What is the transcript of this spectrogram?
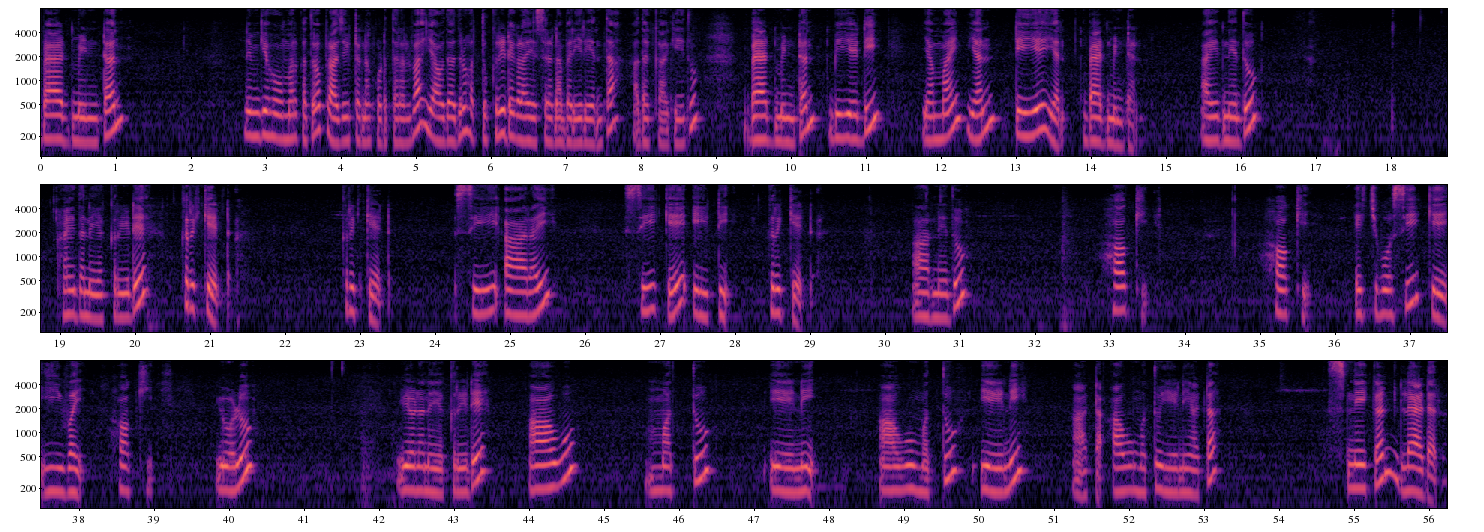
ಬ್ಯಾಡ್ಮಿಂಟನ್ ನಿಮಗೆ ಹೋಮ್ವರ್ಕ್ ಅಥವಾ ಪ್ರಾಜೆಕ್ಟನ್ನು ಕೊಡ್ತಾರಲ್ವ? ಯಾವುದಾದ್ರೂ ಹತ್ತು ಕ್ರೀಡೆಗಳ ಹೆಸರನ್ನು ಬರೀರಿ ಅಂತ. ಅದಕ್ಕಾಗಿ ಇದು badminton B A D M I N T A N badminton ಐದನೇದು, ಐದನೆಯ ಕ್ರೀಡೆ cricket cricket C R I C K E T, cricket. ಆರನೇದು, hockey. Hockey. H O C K E Y, hockey. ಏಳು, ಏಳನೆಯ ಕ್ರೀಡೆ ಹಾವು ಮತ್ತು ಏಣಿ. ಹಾವು ಮತ್ತು ಏಣಿ ಆಟ. ಹಾವು ಮತ್ತು ಏಣಿ ಆಟ. Snake and ladder.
